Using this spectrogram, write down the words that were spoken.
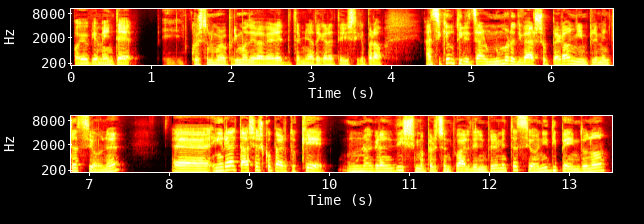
poi ovviamente questo numero primo deve avere determinate caratteristiche, però anziché utilizzare un numero diverso per ogni implementazione, eh, in realtà si è scoperto che una grandissima percentuale delle implementazioni dipendono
